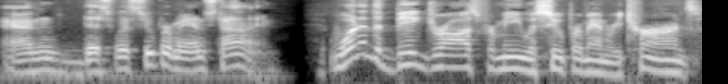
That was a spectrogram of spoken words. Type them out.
And this was Superman's time. One of the big draws for me was Superman Returns.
